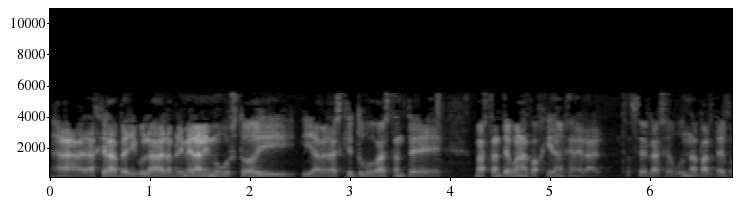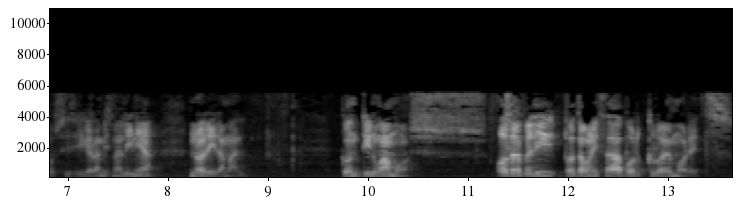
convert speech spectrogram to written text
La verdad es que la película, la primera a mí me gustó y, y la verdad es que tuvo bastante, bastante buena acogida en general. Entonces la segunda parte, pues si sigue la misma línea, no le irá mal. Continuamos. Otra peli protagonizada por Chloe Moretz.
